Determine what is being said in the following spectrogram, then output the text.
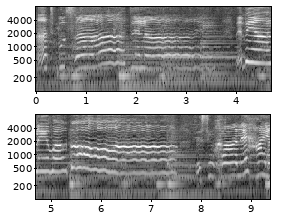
את פוסעת אליי, מביאה לי מרגוע, ושמחה לחיי.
